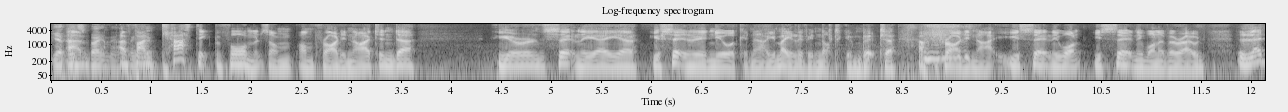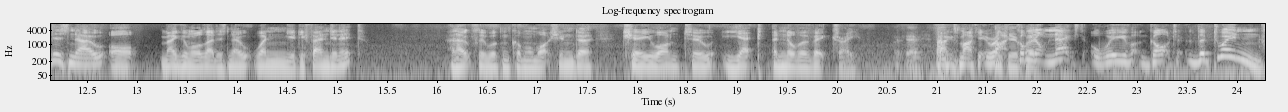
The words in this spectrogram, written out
Yeah, thanks Um, for me. A Thank you. fantastic performance on, on Friday night, and uh, you're certainly a uh, you're certainly a Newarker now. You may live in Nottingham, but uh, after Friday night, you certainly want you're certainly one of our own. Let us know, or Megan will let us know when you're defending it, and hopefully we can come and watch and uh, cheer you on to yet another victory. Okay. Thanks, Mikey. Right, Thank you, coming bye. up next, we've got the twins.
